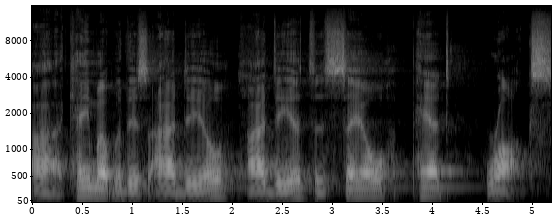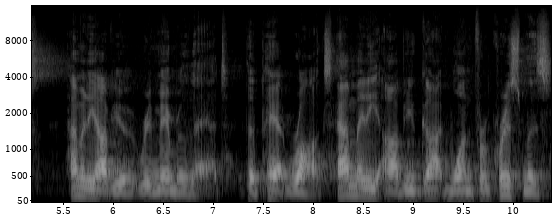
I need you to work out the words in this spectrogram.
uh, came up with this ideal idea to sell pet rocks. How many of you remember that? The pet rocks. How many of you got one for Christmas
